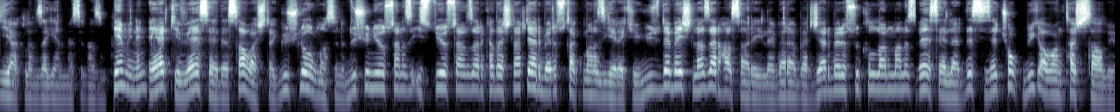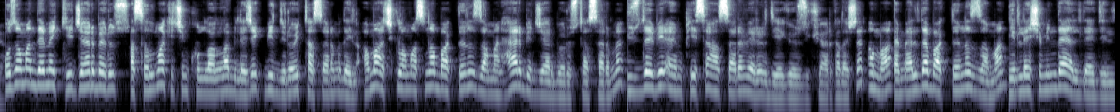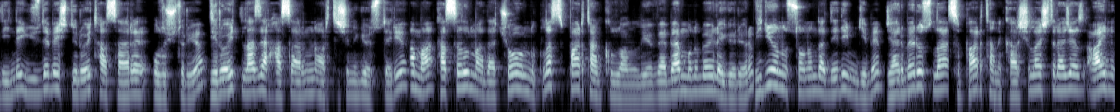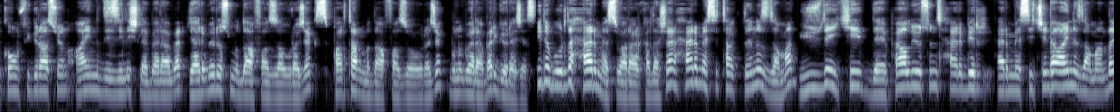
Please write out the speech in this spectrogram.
diye aklınıza gelmesi lazım. Geminin eğer ki VS'de savaşta güçlü olmasını düşünüyorsanız istiyorsanız arkadaşlar Cerberus takmanız gerekiyor. %5 lazer hasarı ile beraber Cerberus'u kullanmanız VS'lerde size çok büyük avantaj sağlıyor. O zaman demek ki Cerberus asılmak için kullanılabilecek bir droid tasarımı değil ama açıklamasına baktığınız zaman her bir Cerberus tasarımı %1 NPC hasarı verir diye gözüküyor arkadaşlar. Ama temelde baktığınız zaman birleşiminde elde edildiğinde %5 droid hasarı oluşturuyor. Droid lazer hasarının artışını gösteriyor ama kasılmada çoğunlukla Spartan kullanılıyor ve ben bunu böyle görüyorum. Videonun sonunda dediğim gibi Cerberus'la Spartan'ı karşılaştıracağız. Aynı konfigürasyon, aynı dizilişle beraber Cerberus mu daha fazla vuracak, Spartan mı daha fazla vuracak bunu beraber göreceğiz. Bir de burada Hermes var arkadaşlar. Hermes'i taktığınız zaman %2 DP alıyorsunuz her bir Hermes için ve aynı zamanda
